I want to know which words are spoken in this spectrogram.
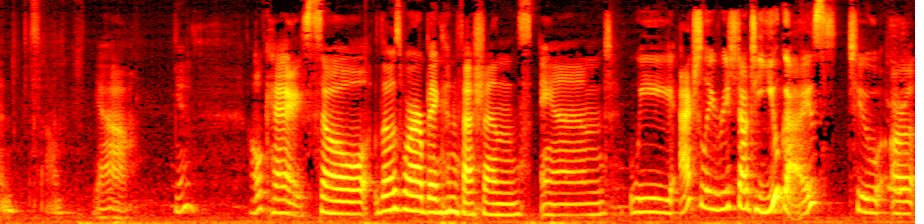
in. So, yeah? yeah. Okay, so those were our big confessions, and we actually reached out to you guys, to our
